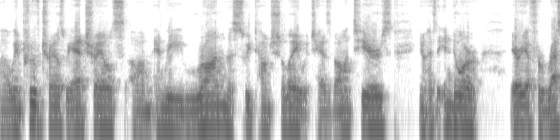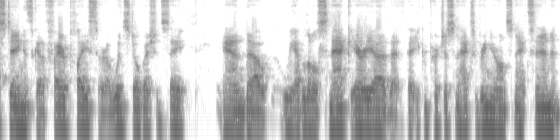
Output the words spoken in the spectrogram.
Uh, we improve trails, we add trails, um, and we run the Swedetown Chalet, which has volunteers, you know, has an indoor area for resting. It's got a fireplace or a wood stove, I should say. And uh, we have a little snack area that, that you can purchase snacks bring your own snacks in and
